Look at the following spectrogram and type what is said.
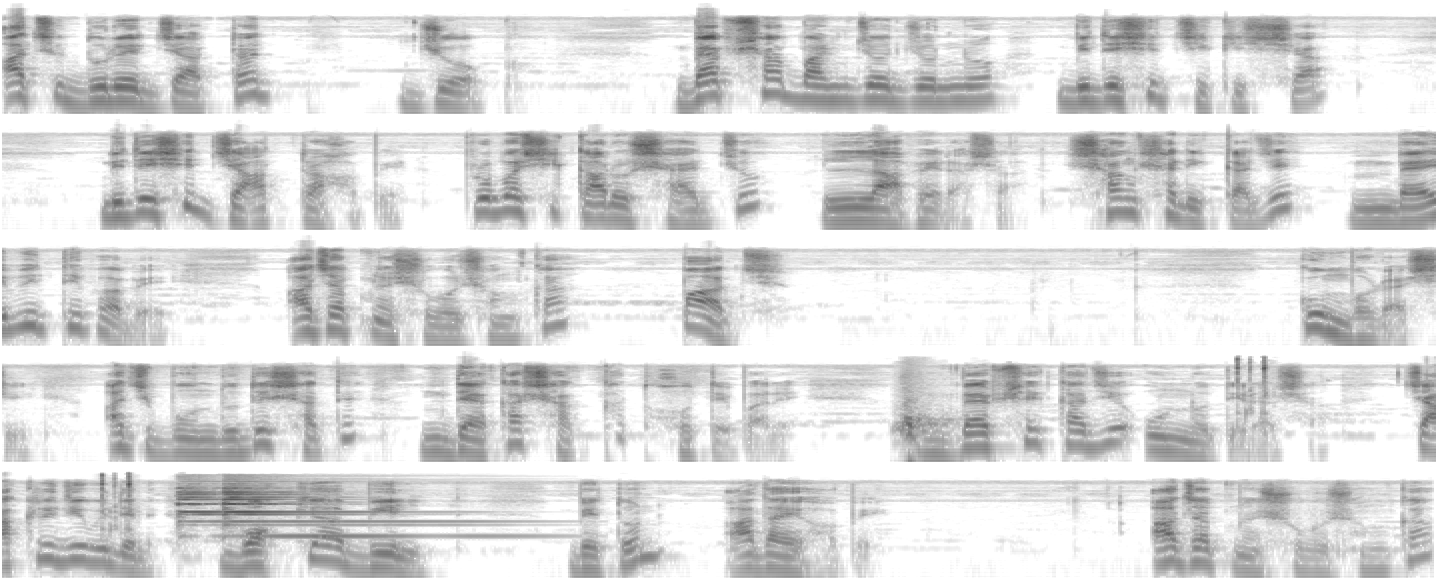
আজ দূরের যাত্রার যোগ। ব্যবসা বাণিজ্যর জন্য বিদেশি চিকিৎসা, বিদেশি যাত্রা হবে। প্রবাসী কারও সাহায্য, লাভের আশা। সাংসারিক কাজে ব্যয় বৃদ্ধি পাবে। আজ আপনার শুভ সংখ্যা পাঁচ। কুম্ভ রাশি, আজ বন্ধুদের সাথে দেখা সাক্ষাৎ হতে পারে। ব্যবসায়িক কাজে উন্নতির আশা, চাকরিজীবীদের বকেয়া বিল বেতন আদায় হবে। আজ আপনার শুভ সংখ্যা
